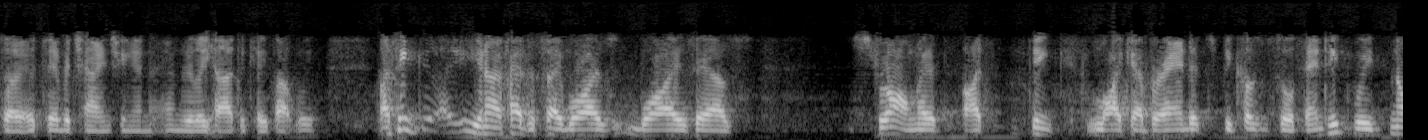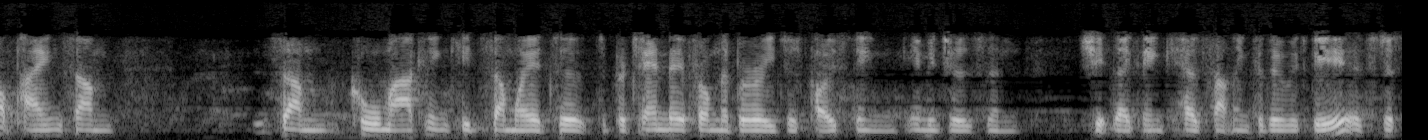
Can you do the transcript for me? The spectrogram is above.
So it's ever changing and, and really hard to keep up with. I think, you know, if I had to say why is, why is ours strong, it, I think, like our brand, it's because it's authentic. We're not paying some some cool marketing kid somewhere to, to pretend they're from the brewery, just posting images and shit they think has something to do with beer. It's just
